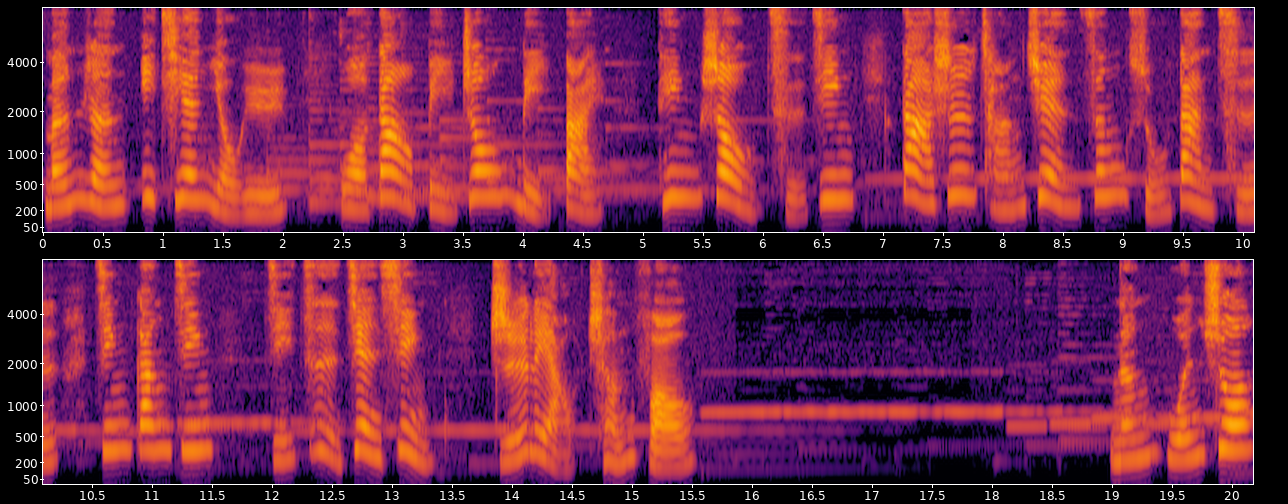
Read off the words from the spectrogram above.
门人一千有余。我到彼中礼拜，听受此经。大师常劝僧俗但持《金刚经》，即自见性，直了成佛。能闻说。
